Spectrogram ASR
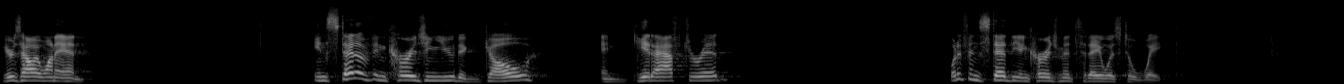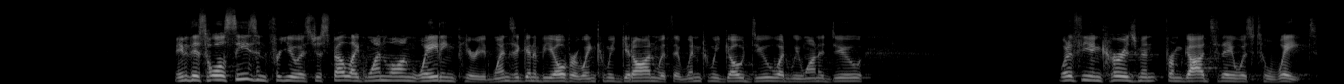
Here's how I want to end. Instead of encouraging you to go and get after it, what if instead the encouragement today was to wait? Maybe this whole season for you has just felt like one long waiting period. When's it going to be over? When can we get on with it? When can we go do what we want to do? What if the encouragement from God today was to wait?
